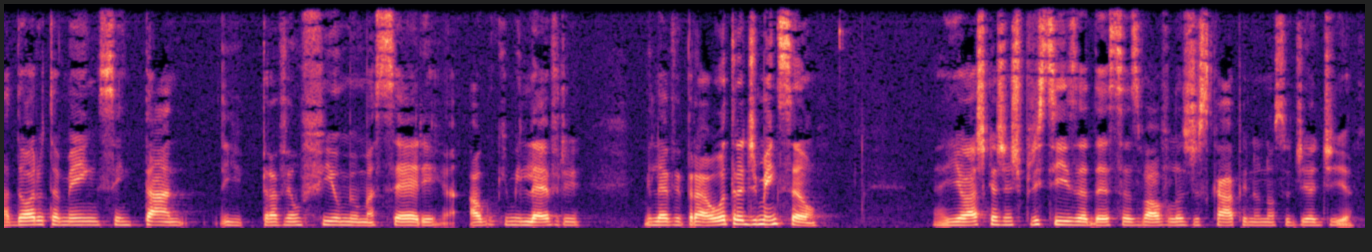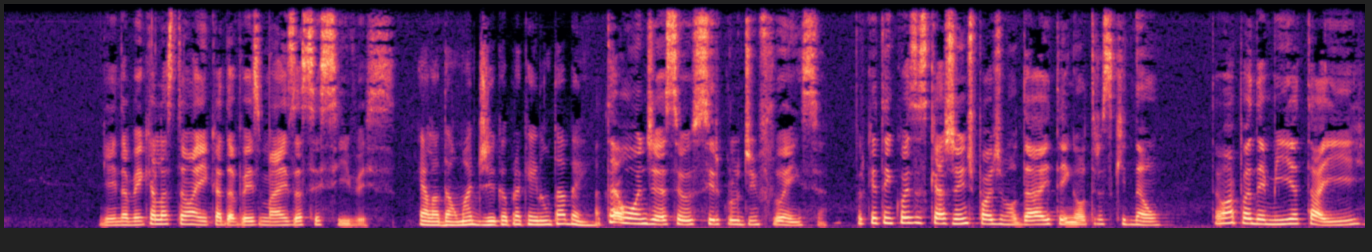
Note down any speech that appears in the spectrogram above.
Adoro também sentar e para ver um filme, uma série, algo que me leve me leve para outra dimensão. E eu acho que a gente precisa dessas válvulas de escape no nosso dia a dia. E ainda bem que elas estão aí cada vez mais acessíveis. Ela dá uma dica para quem não está bem. Até onde é seu círculo de influência? Porque tem coisas que a gente pode mudar e tem outras que não. Então a pandemia está aí,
